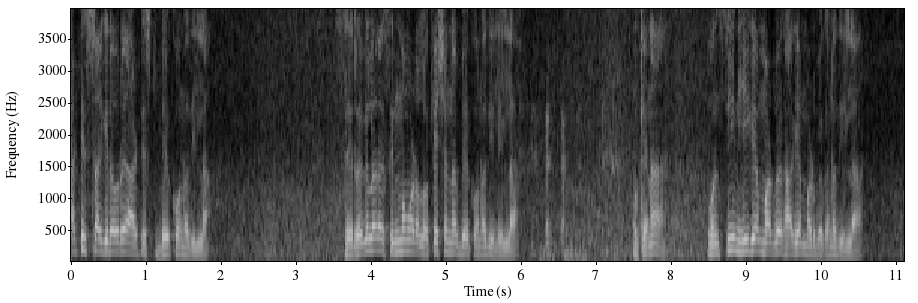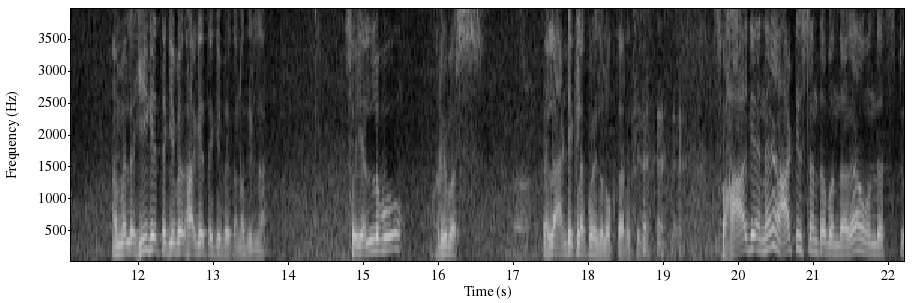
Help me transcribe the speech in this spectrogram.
ಆರ್ಟಿಸ್ಟ್ ಆಗಿರೋರೇ ಆರ್ಟಿಸ್ಟ್ ಬೇಕು ಅನ್ನೋದಿಲ್ಲ. ಸಿ ರೆಗ್ಯುಲರಾಗಿ ಸಿನಿಮಾ ಮಾಡೋ ಲೊಕೇಶನ್ನೇ ಬೇಕು ಅನ್ನೋದು ಇಲ್ಲಿಲ್ಲ ಓಕೆನಾ ಒಂದು ಸೀನ್ ಹೀಗೆ ಮಾಡ್ಬೇಕು, ಹಾಗೆ ಮಾಡ್ಬೇಕು ಅನ್ನೋದಿಲ್ಲ. ಆಮೇಲೆ ಹೀಗೆ ತೆಗಿಬೇಕು, ಹಾಗೆ ತೆಗಿಬೇಕು ಅನ್ನೋದಿಲ್ಲ. ಸೊ ಎಲ್ಲವೂ ರಿವರ್ಸ್ ಎಲ್ಲ ಆ್ಯಂಟಿ ಕ್ಲಾಕ್ ವೈಸಲ್ಲಿ ಹೋಗ್ತಾ ಇರ್ತೀನಿ. ಸೊ ಹಾಗೇ ಆರ್ಟಿಸ್ಟ್ ಅಂತ ಬಂದಾಗ ಒಂದಷ್ಟು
